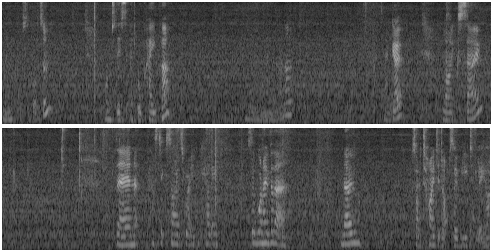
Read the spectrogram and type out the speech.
and then across the bottom onto this edible paper. Like there we go, like so. Then plastic side scraper, Kelly. Is there one over there? No? Because I tied it up so beautifully.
